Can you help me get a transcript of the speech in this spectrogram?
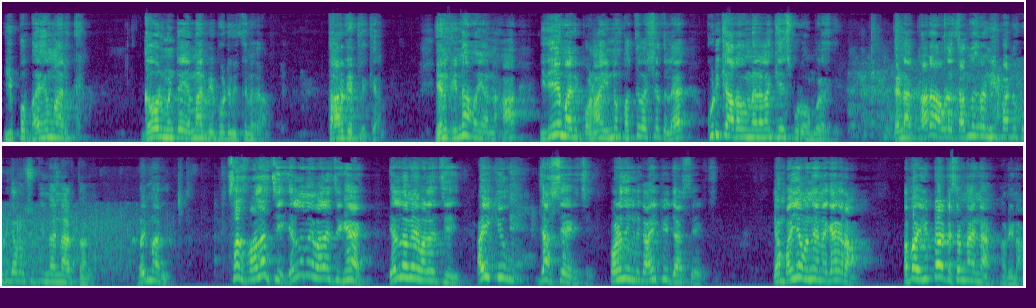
இப்போ பயமா இருக்கு. கவர்மெண்ட்டே எம்ஆர்பி போட்டு வித்துனுக்குறான் டார்கெட் வைக்கிறான். எனக்கு என்ன பயம்னா இதே மாதிரி போனா இன்னும் பத்து வருஷத்துல குடிக்காதவங்க மேலலாம் கேஸ் போடுவோம் போல இருக்கு. ஏன்னா கடை அவ்வளவு திறந்துக்கிற நீ பாட்டு குடிக்காம சுற்றி இருந்தா என்ன அர்த்தம்? பயமா இருக்கு சார் வளர்ச்சி. எல்லாமே வளர்ச்சிங்க. எல்லாமே வளர்ச்சி. ஐக்கியூ ஜாஸ்தி ஆயிடுச்சு. குழந்தைங்களுக்கு ஐக்கியூ ஜாஸ்தி ஆயிடுச்சு. என் பையன் வந்து என்ன கேட்குறான் அப்பா ஹிப்னாட்டிசம்னா என்ன? அப்படின்னா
